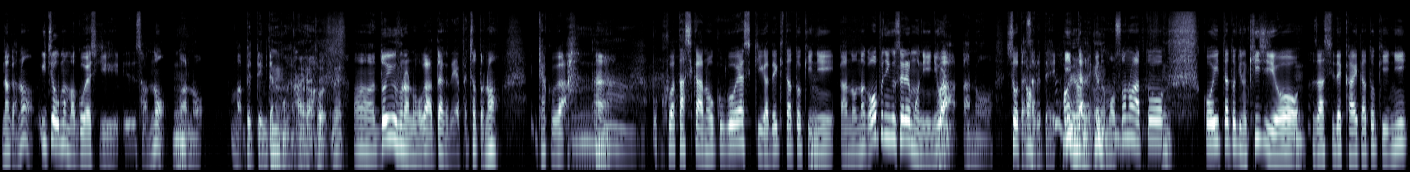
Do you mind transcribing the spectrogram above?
なんかの一応まあまあ小屋敷さんの、あのまあ別邸みたいなもんやから、はいはいそうですね。うん、どういうふうなのがあったんやけどやっぱりちょっとの客が、うん僕は確かあの奥郷屋敷ができた時に、あのなんかオープニングセレモニーには、あの招待されて行ったんやけども、その後、こういった時の記事を雑誌で書いた時に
